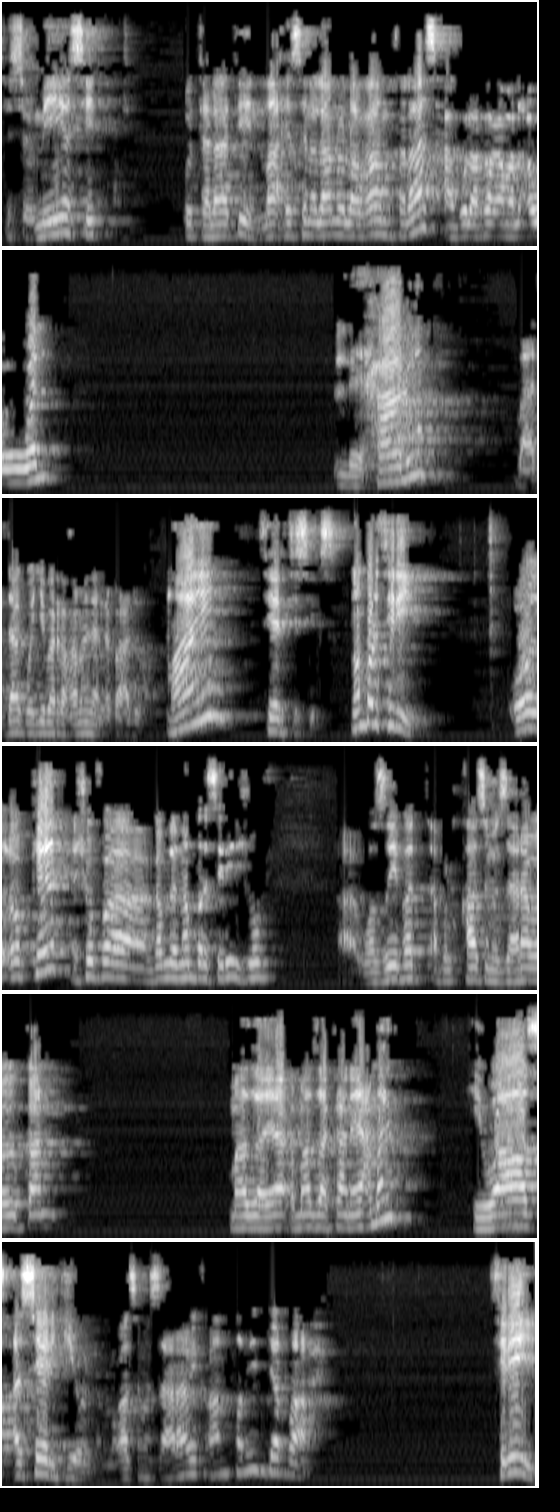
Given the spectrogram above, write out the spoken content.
936 لاحظ هنا لأنه الأرقام ثلاث. حقول الرقم الأول لحاله بعد ذاك بجيب الرقمين اللي بعده. 936 number 3 okay نشوف قبل number 3 نشوف وظيفة أبو القاسم الزهراوي كان ماذا ماذا كان يعمل؟ he was a surgeon. أبو القاسم الزهراوي كان طبيب جراح. 3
